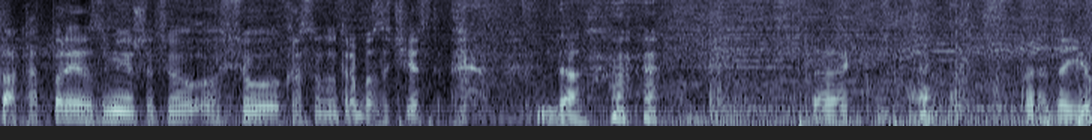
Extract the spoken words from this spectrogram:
Так, а тепер я розумію, що цю всю красоту треба зачистити. Да. Так, передаю.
